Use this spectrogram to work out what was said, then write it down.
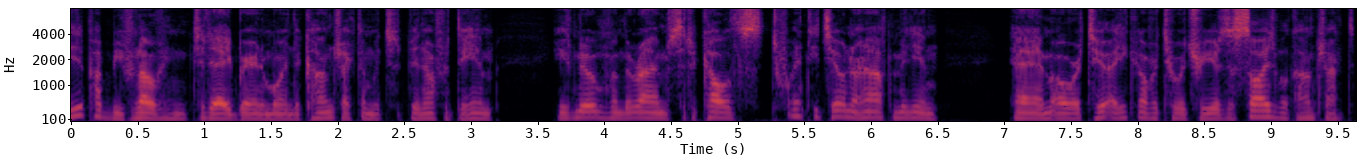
he'll probably be floating today, bearing in mind the contract and which has been offered to him. he's moving from the Rams to the Colts, twenty-two and a half million, um, over two, I think over two or three years, a sizable contract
